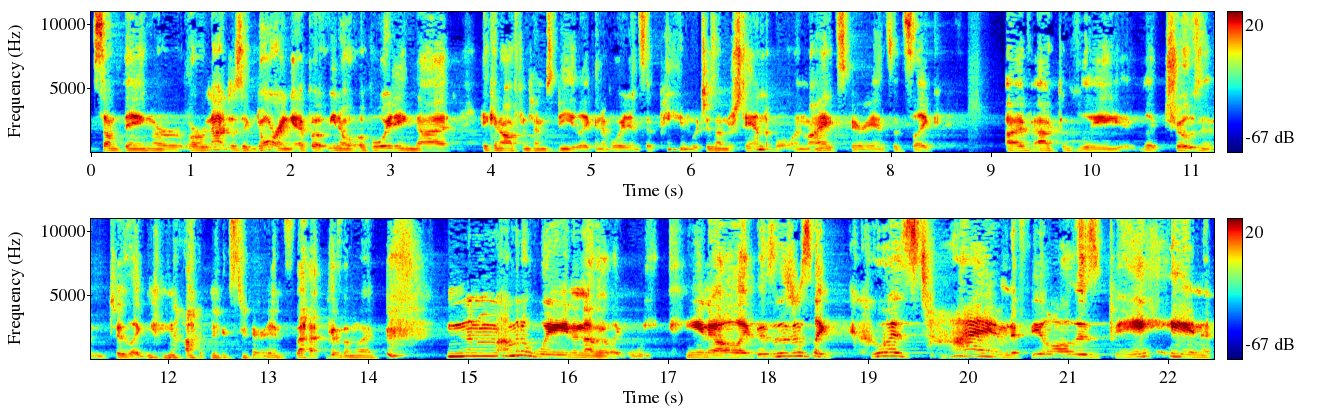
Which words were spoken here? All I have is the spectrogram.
something or or not just ignoring it, but you know, avoiding that, it can oftentimes be like an avoidance of pain, which is understandable. In my experience, it's like I've actively like chosen to like not experience that because I'm like, mm, I'm gonna wait another like week, you know, like this is just like who has time to feel all this pain?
